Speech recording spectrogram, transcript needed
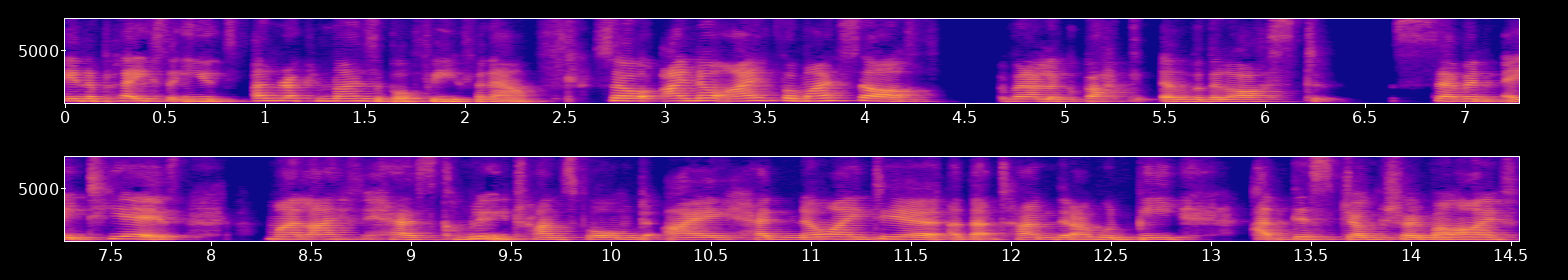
in a place that you, it's unrecognizable for you for now. So I know I, for myself, when I look back over the last seven, eight years, my life has completely transformed. I had no idea at that time that I would be at this juncture in my life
